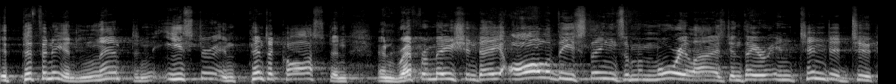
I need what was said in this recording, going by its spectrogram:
Epiphany and Lent and Easter and Pentecost and, and Reformation Day, all of these things are memorialized and they are intended to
